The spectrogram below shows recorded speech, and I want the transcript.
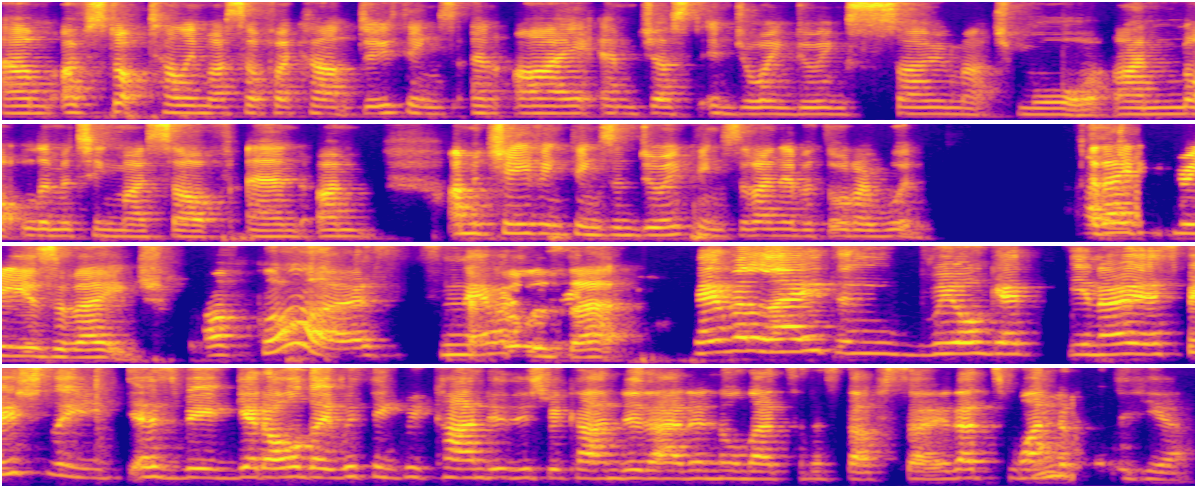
um, I've stopped telling myself I can't do things, and I am just enjoying doing so much more. I'm not limiting myself, and I'm I'm achieving things and doing things that I never thought I would. At oh. 83 years of age. Of course, it's never. How cool is that? Never late, and we all get, you know, especially as we get older, we think we can't do this, we can't do that, and all that sort of stuff. So that's wonderful to hear.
